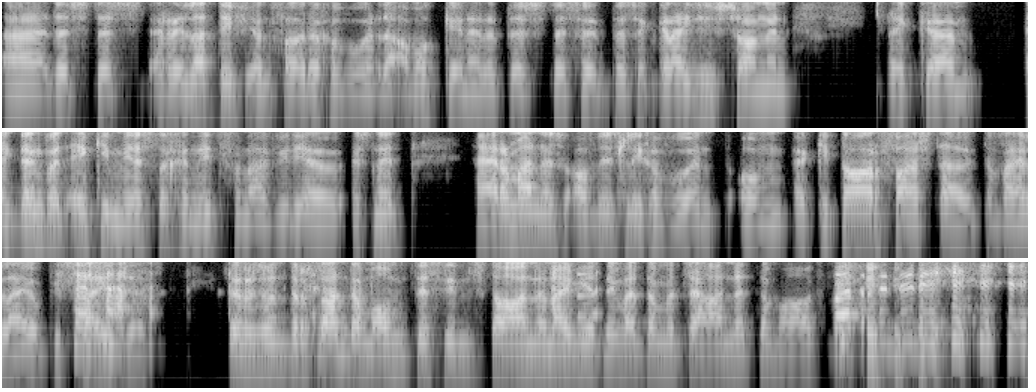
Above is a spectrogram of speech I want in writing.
Uh dis dis relatief eenvoudige woorde. Almal ken dit. Dit is dis 'n dis 'n crazy song en ek um ek dink wat ek die meeste geniet van daai video is net Herman is obviously gewoond om 'n gitaar vas te hou terwyl hy op die stage is. Dit is interessant om hom te sien staan en hy weet nie wat om met sy hande te maak. Wat het dit nie?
